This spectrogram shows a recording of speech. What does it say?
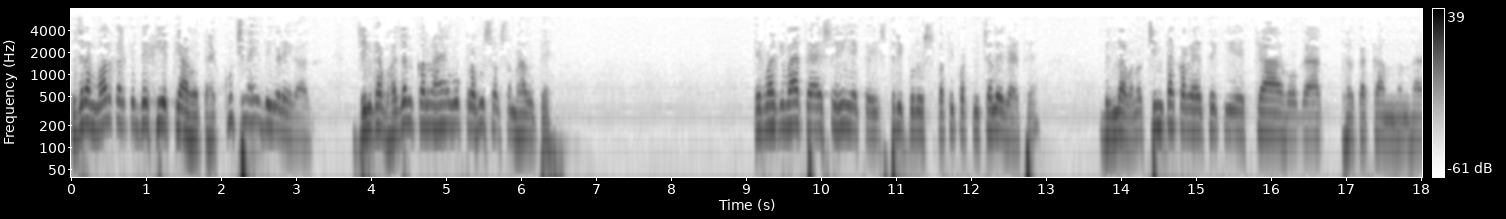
तो जरा मर करके देखिए क्या होता है। कुछ नहीं बिगड़ेगा। जिनका भजन कर रहे हैं, वो प्रभु सब संभालते हैं। एक बार की बात है, ऐसे ही एक स्त्री पुरुष पति पत्नी चले गए थे वृंदावन और चिंता कर रहे थे कि ये क्या होगा, घर का काम धंधा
